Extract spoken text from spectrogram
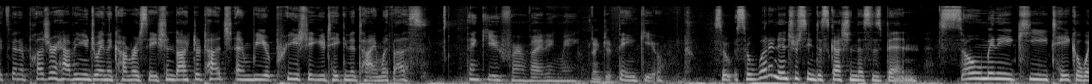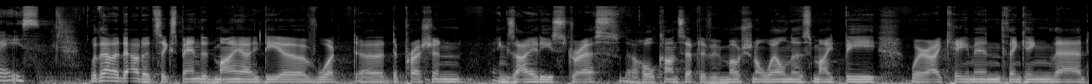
It's been a pleasure having you join the conversation, Dr. Touch, and we appreciate you taking the time with us. Thank you for inviting me. Thank you. Thank you. So, so what an interesting discussion this has been. So many key takeaways. Without a doubt, it's expanded my idea of what uh, depression, anxiety, stress, the whole concept of emotional wellness might be. Where I came in thinking that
